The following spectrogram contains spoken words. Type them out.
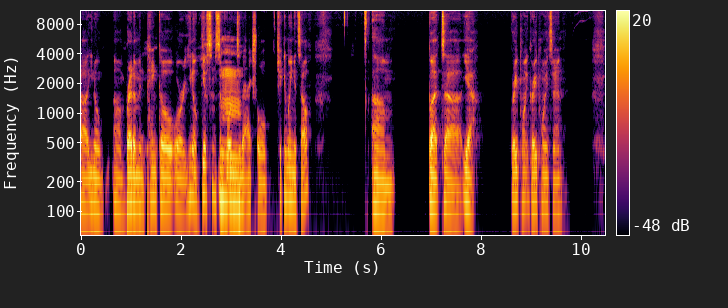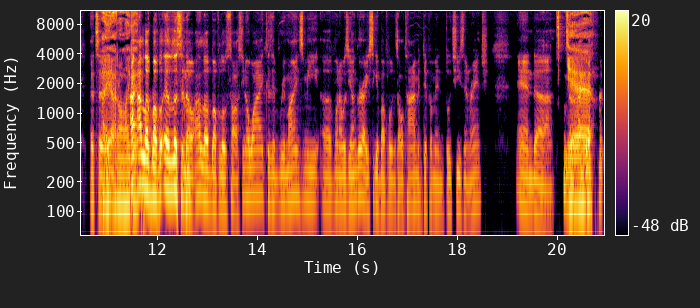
uh, you know, um, bread them in panko, or you know, give some support to Mm. the actual chicken wing itself. Um, but uh, yeah, great point, great points, man. That's a I, I don't like I, it. I love buffalo. Listen though, I love buffalo sauce. You know why? Because it reminds me of when I was younger. I used to get buffalo wings all the time and dip them in blue cheese and ranch. And uh, so Yeah. I guess,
